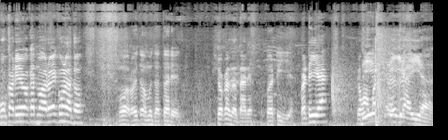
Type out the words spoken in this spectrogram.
ગોકર એ વખત મારો એ કોણ હતો? મારો તો અમે જતા રહે ચોક્કસ જતા રહે પટી ગયા. પટી ગયા? તો હો દેખ થઈ ગયા યાર.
